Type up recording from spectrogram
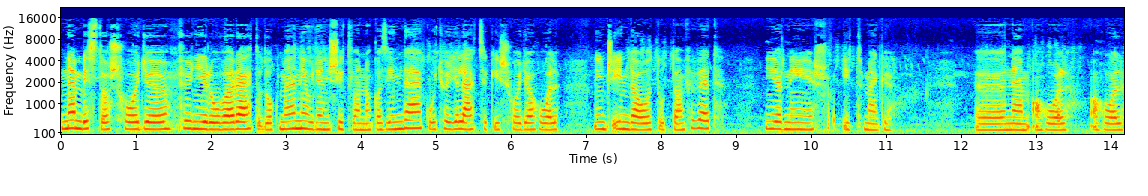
nem biztos, hogy fűnyíróval rá tudok menni, ugyanis itt vannak az indák, úgyhogy látszik is, hogy ahol nincs inda, ott tudtam füvet nyírni, és itt meg ö, nem, ahol, ahol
